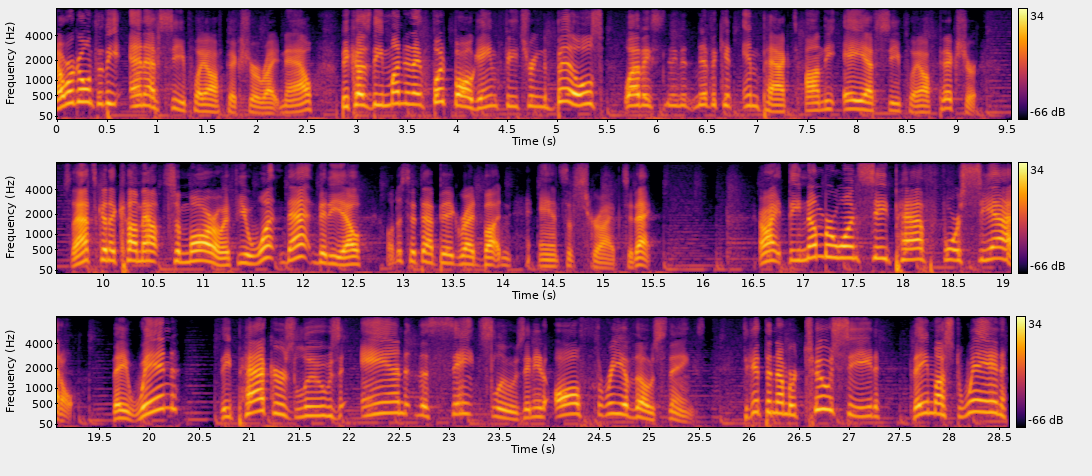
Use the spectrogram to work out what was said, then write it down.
Now we're going through the NFC playoff picture right now because the Monday Night Football game featuring the Bills will have a significant impact on the AFC playoff picture. That's going to come out tomorrow. If you want that video, I'll just hit that big red button and subscribe today. All right, the number one seed path for Seattle. They win, the Packers lose, and the Saints lose. They need all three of those things. To get the number two seed, they must win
